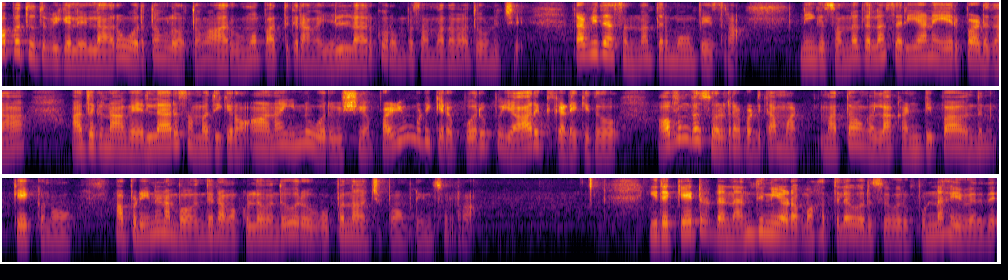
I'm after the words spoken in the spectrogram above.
ஆபத்து உதவிகள் எல்லாரும் ஒருத்தவங்களை ஒருத்தவங்க ஆர்வமாக பார்த்துக்கிறாங்க எல்லாருக்கும் ரொம்ப சம்மதமாக தோணுச்சு. ரவிதாசன் தான் திரும்பவும் பேசுகிறான் நீங்கள் சொன்னதெல்லாம் சரியான ஏற்பாடு தான். அதுக்கு நாங்கள் எல்லாரும் சம்மதிக்கிறோம். ஆனால் இன்னும் ஒரு விஷயம். பழி முடிக்கிற பொறுப்பு யாருக்கு கிடைக்குதோ அவங்க சொல்கிறபடி தான் மத் மற்றவங்கெல்லாம் கண்டிப்பாக வந்து கேட்கணும் அப்படின்னு நம்ம வந்து நமக்குள்ளே வந்து ஒரு ஒப்பந்தம் வச்சுப்போம் அப்படின்னு சொல்கிறான் இதை கேட்டுட்ட நந்தினியோட முகத்தில் ஒரு ஒரு புன்னகை வருது.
